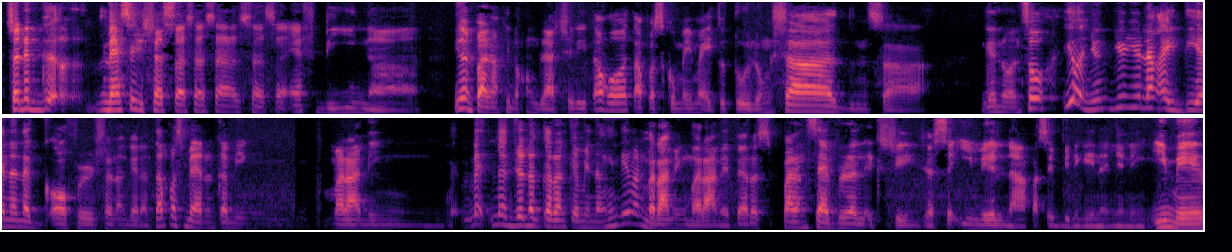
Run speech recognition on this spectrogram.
so nag-message siya sa, sa, sa, sa, sa FB na, yun, parang kinocongratulate ako, tapos kung may maitutulong siya dun sa, ganon. So, yun, yun, yun, yun lang idea na nag-offer siya ng ganon. Tapos meron kaming maraming medyo nagkaroon kami ng hindi man maraming marami pero parang several exchanges sa email na kasi binigay na niya ng email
